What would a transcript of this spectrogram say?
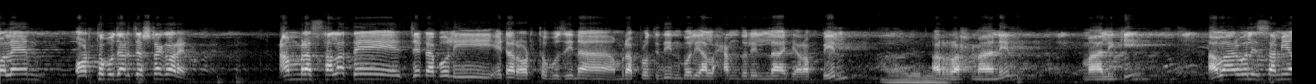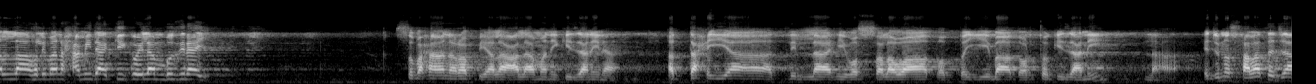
বলেন অর্থ বোঝার চেষ্টা করেন। আমরা সালাতে যেটা বলি এটার অর্থ বুঝি না। আমরা প্রতিদিন বলি আলহামদুলিল্লাহ রাব্বিল আর রহমানির মালিকি। আবার বলি সামি আল্লাহ লিমান হামিদা কি কইলাম বুঝি নাই? সুবহান রাব্বি আলা আলা মানে কি জানি না। আত্তাহিয়াত লিল্লাহি ওয়াস সালাওয়াত ওয়াত তাইয়্যিবাত অর্থ কি জানি না। এজন্য সালাতে যা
